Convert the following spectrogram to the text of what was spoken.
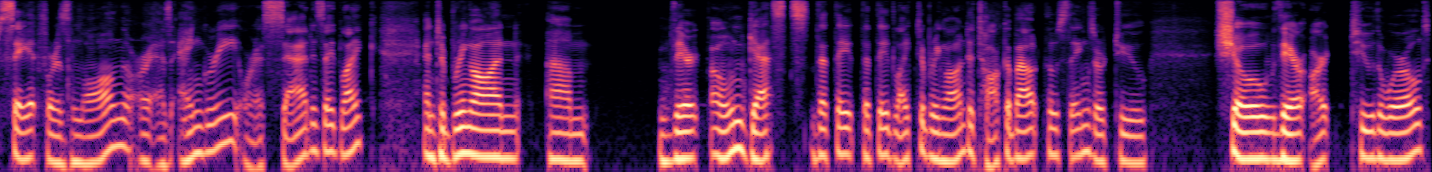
say it for as long or as angry or as sad as they'd like, and to bring on um, their own guests that they that they'd like to bring on to talk about those things or to show their art to the world.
